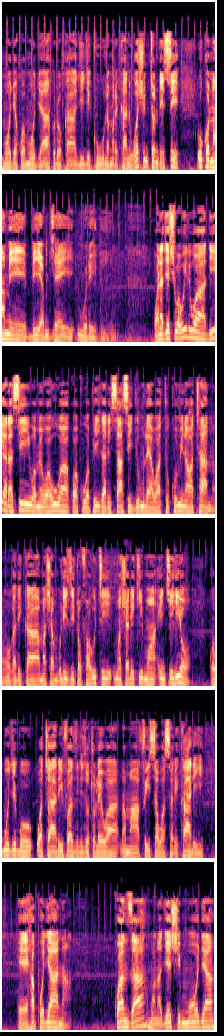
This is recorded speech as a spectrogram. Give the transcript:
moja kwa moja kutoka jiji kuu la Marekani, Washington DC. Uko nami BMJ Muridhi. Wanajeshi wawili wa DRC wamewaua kwa kuwapiga risasi jumla ya watu kumi na watano katika mashambulizi tofauti mashariki mwa nchi hiyo, kwa mujibu wa taarifa zilizotolewa na maafisa wa serikali eh, hapo jana. Kwanza, mwanajeshi mmoja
